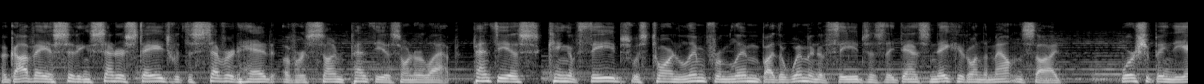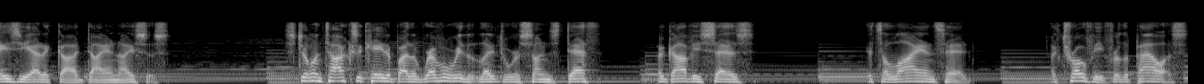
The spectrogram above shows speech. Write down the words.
Agave is sitting center stage with the severed head of her son Pentheus on her lap. Pentheus, king of Thebes, was torn limb from limb by the women of Thebes as they danced naked on the mountainside, worshiping the Asiatic god Dionysus. Still intoxicated by the revelry that led to her son's death, Agave says, It's a lion's head, a trophy for the palace.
